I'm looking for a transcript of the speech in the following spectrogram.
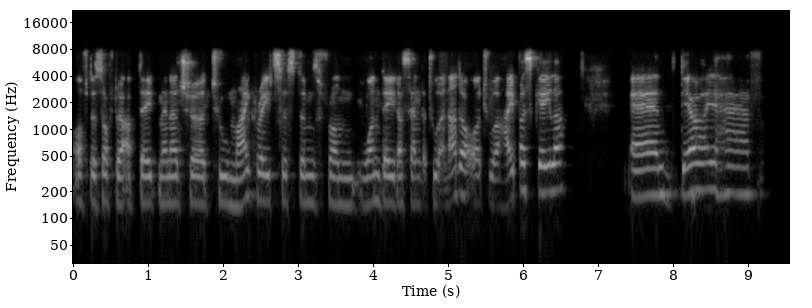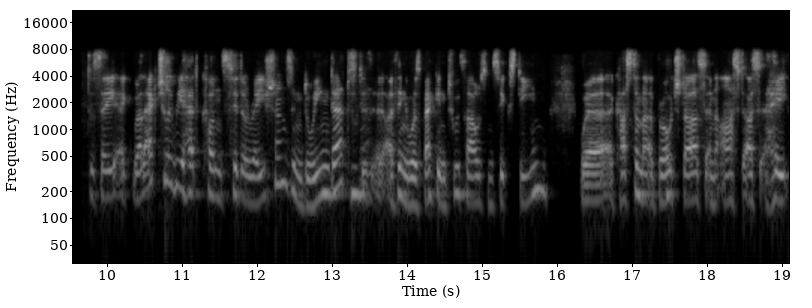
Of the software update manager to migrate systems from one data center to another or to a hyperscaler. And there I have to say, well, actually, we had considerations in doing that. Mm-hmm. I think it was back in 2016, where a customer approached us and asked us, hey,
